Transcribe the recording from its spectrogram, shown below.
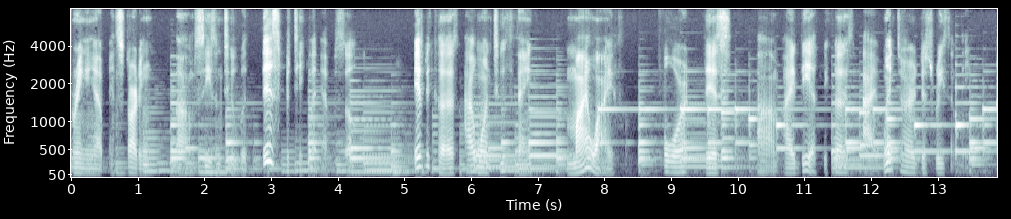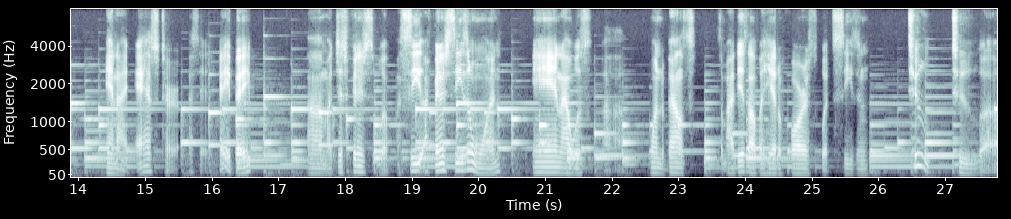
bringing up and starting um, season two with this particular episode is because I want to thank my wife for this um, idea because I went to her just recently and I asked her, I said, Hey, babe, um, I just finished, well, I see, I finished season one and I was uh, wanting to bounce some ideas off her ahead of Forest what season two to uh,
